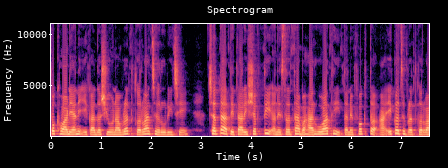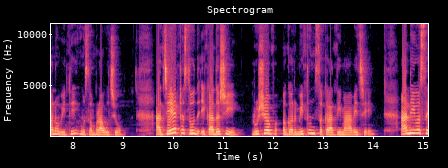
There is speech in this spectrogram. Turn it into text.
પખવાડિયાની એકાદશીઓના વ્રત કરવા જરૂરી છે. છતાં તે તારી શક્તિ અને શ્રદ્ધા બહાર હોવાથી તને ફક્ત આ એક જ વ્રત કરવાનો વિધિ હું સંભળાવું છું. આ જેઠ સુદ એકાદશી વૃષભ અગર મિથુન સંક્રાંતિમાં આવે છે. આ દિવસે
